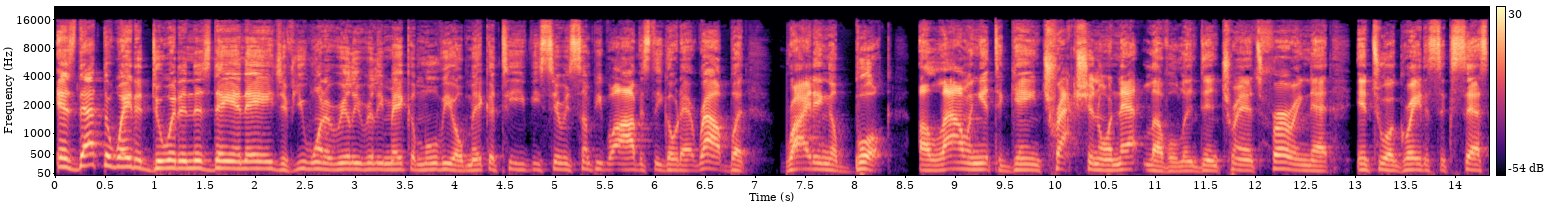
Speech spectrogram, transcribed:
Is that the way to do it in this day and age? If you want to really, really make a movie or make a TV series, some people obviously go that route, but writing a book, allowing it to gain traction on that level, and then transferring that into a greater success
